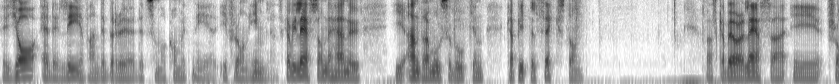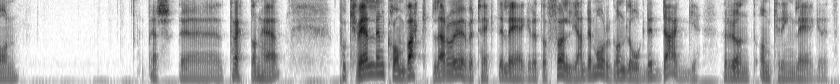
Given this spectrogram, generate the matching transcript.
jag är det levande brödet som har kommit ner ifrån himlen. Ska vi läsa om det här nu i Andra Moseboken kapitel 16. Jag ska börja läsa från vers eh, 13 här. På kvällen kom vaktlar och övertäckte lägret och följande morgon låg det dagg runt omkring lägret.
